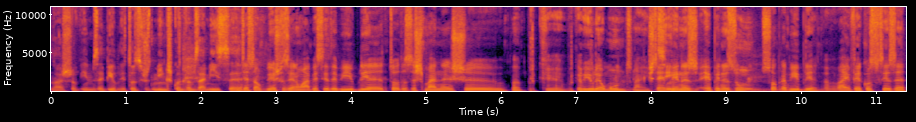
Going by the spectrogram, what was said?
Nós ouvimos a Bíblia todos os domingos quando vamos à missa. Atenção que podíamos fazer um ABC da Bíblia todas as semanas, eh, porque, porque a Bíblia é o mundo, não é? Isto é apenas, é apenas um sobre a Bíblia. Vai haver com certeza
